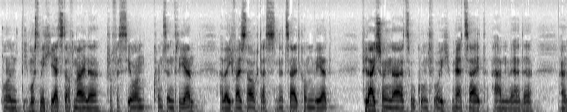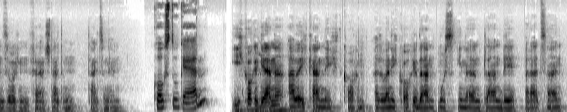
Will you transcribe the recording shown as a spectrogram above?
Und ich muss mich jetzt auf meine Profession konzentrieren, aber ich weiß auch, dass eine Zeit kommen wird, vielleicht schon in naher Zukunft, wo ich mehr Zeit haben werde, an solchen Veranstaltungen teilzunehmen. Kochst du gern? Ich koche gerne, aber ich kann nicht kochen. Also wenn ich koche, dann muss immer ein Plan B bereit sein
